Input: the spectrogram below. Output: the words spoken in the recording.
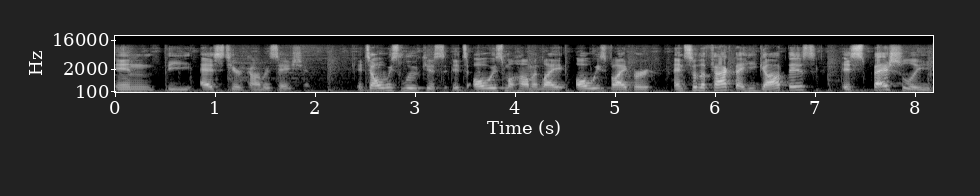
in the S tier conversation. It's always Lucas, it's always Mohamed Light, always Viper. And so the fact that he got this, especially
